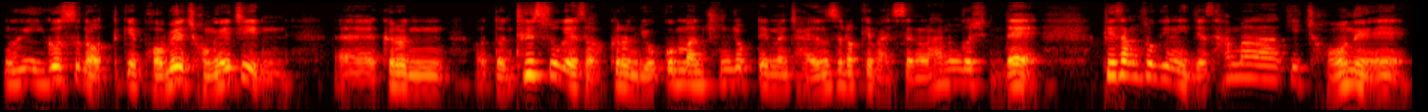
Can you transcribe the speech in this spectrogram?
이것은 어떻게 법에 정해진 에, 그런 어떤 틀 속에서 그런 요건만 충족되면 자연스럽게 발생을 하는 것인데 피상속인이 이제 사망하기 전에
